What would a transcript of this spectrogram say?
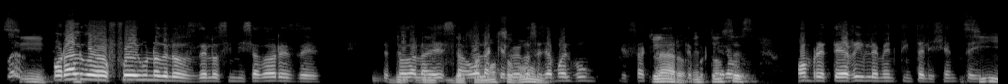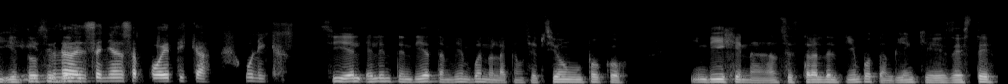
Sí. Por algo fue uno de los, de los iniciadores de, de toda la, esa ola que luego boom. se llamó el boom. Exactamente. Claro, entonces. Hombre terriblemente inteligente sí, y, y, entonces y una él, enseñanza poética única. Sí, él, él entendía también, bueno, la concepción un poco indígena, ancestral del tiempo también, que es este,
